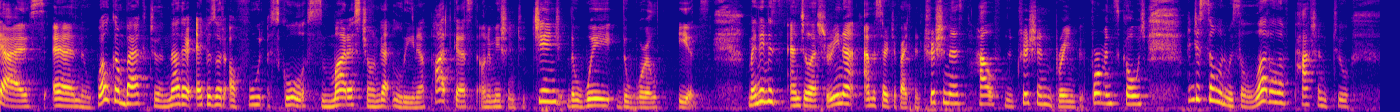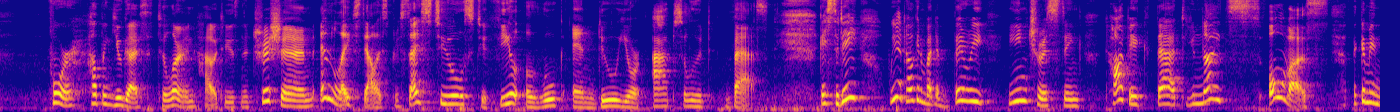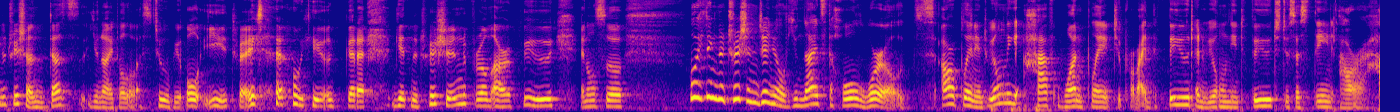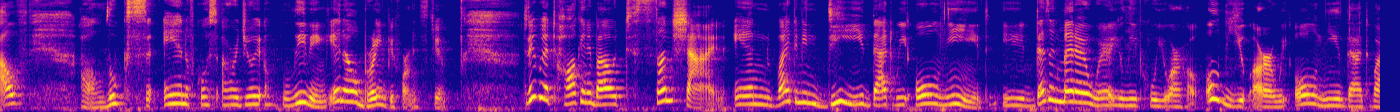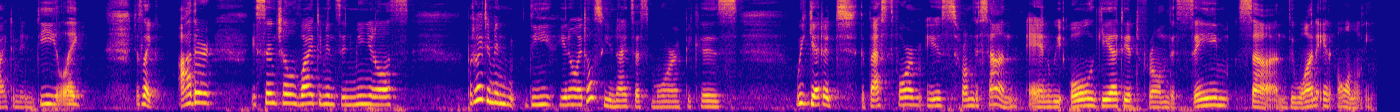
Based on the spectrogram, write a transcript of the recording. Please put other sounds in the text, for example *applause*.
guys, and welcome back to another episode of Food School Smarter, Stronger, Leaner podcast on a mission to change the way the world eats. My name is Angela Shurina. I'm a certified nutritionist, health, nutrition, brain performance coach, and just someone with a lot of passion to for helping you guys to learn how to use nutrition and lifestyle as precise tools to feel, look, and do your absolute best. Guys, today we are talking about a very interesting topic that unites all of us. Like, I mean, nutrition does unite all of us too. We all eat, right? *laughs* we gotta get nutrition from our food and also well, I think nutrition in general unites the whole world. Our planet, we only have one planet to provide the food, and we all need food to sustain our health, our looks, and of course, our joy of living and our brain performance too. Today, we are talking about sunshine and vitamin D that we all need. It doesn't matter where you live, who you are, how old you are, we all need that vitamin D, like just like other essential vitamins and minerals. But vitamin D, you know, it also unites us more because we get it, the best form is from the sun, and we all get it from the same sun, the one and only.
